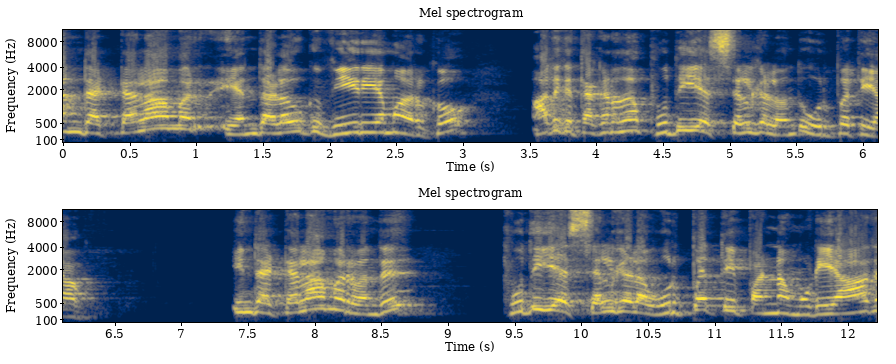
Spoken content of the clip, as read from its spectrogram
அந்த டெலாமர் எந்த அளவுக்கு வீரியமாக இருக்கோ அதுக்கு தக்கனதான் புதிய செல்கள் வந்து உற்பத்தி ஆகும். இந்த டெலாமர் வந்து புதிய செல்களை உற்பத்தி பண்ண முடியாத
